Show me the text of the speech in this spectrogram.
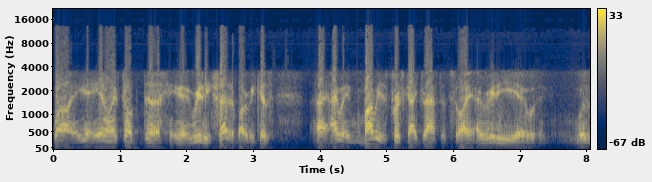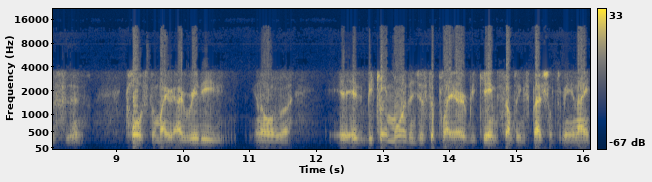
Well, you know, I felt uh, really excited about it because I, I Bobby's the first guy drafted, so I, I really uh, was uh, close to him. I, I really, you know, uh, it, it became more than just a player. It became something special to me, and I,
